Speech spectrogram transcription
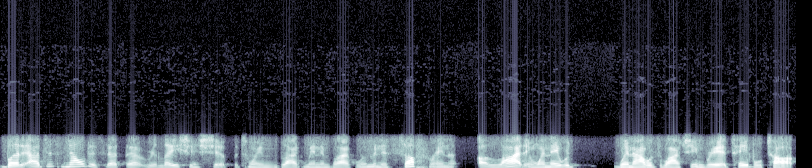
But I just noticed that that relationship between black men and black women is suffering a lot. And when they were, when I was watching Red Table Talk,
